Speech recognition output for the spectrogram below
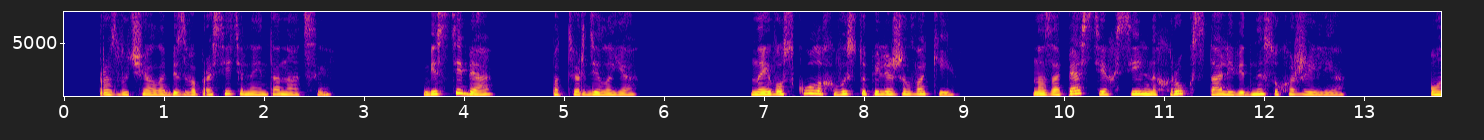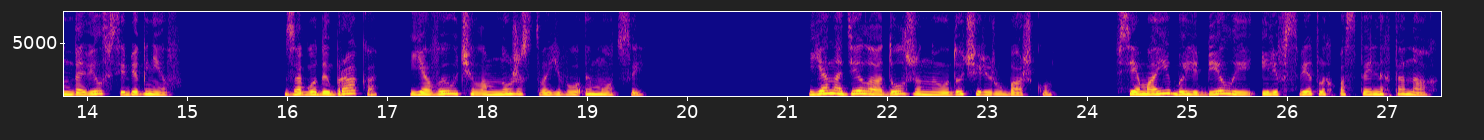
— прозвучало без вопросительной интонации. «Без тебя», — подтвердила я. На его скулах выступили желваки. На запястьях сильных рук стали видны сухожилия. Он давил в себе гнев. За годы брака я выучила множество его эмоций. Я надела одолженную у дочери рубашку. Все мои были белые или в светлых пастельных тонах.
